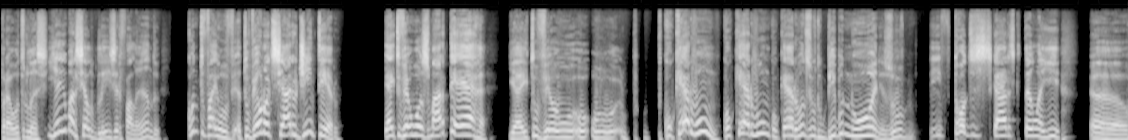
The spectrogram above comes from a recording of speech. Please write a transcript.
para outro lance. E aí o Marcelo Glazer falando, quando tu vai ouvir, tu vê o noticiário o dia inteiro. E aí tu vê o Osmar Terra, e aí tu vê o, o, o qualquer um, qualquer um, qualquer um, o Bibo Nunes, o e todos esses caras que estão aí uh,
